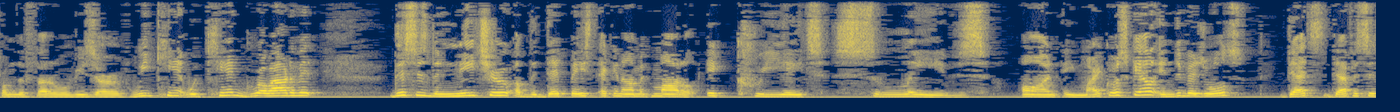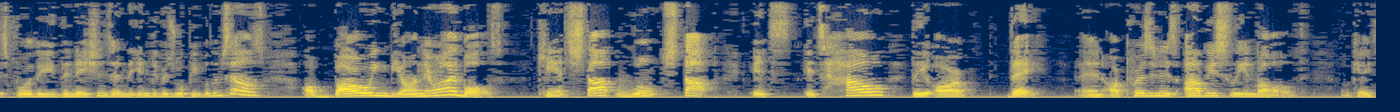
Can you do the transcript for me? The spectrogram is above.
from the Federal Reserve. We can't we can't grow out of it. This is the nature of the debt-based economic model. It creates slaves on a micro scale, individuals debts, deficits for the, the nations and the individual people themselves are borrowing beyond their eyeballs. Can't stop, won't stop. It's, it's how they are, they. And our president is obviously involved. Okay,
